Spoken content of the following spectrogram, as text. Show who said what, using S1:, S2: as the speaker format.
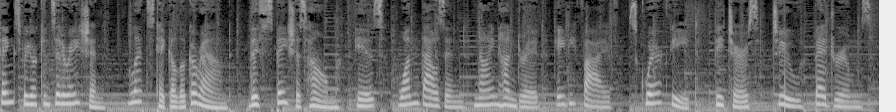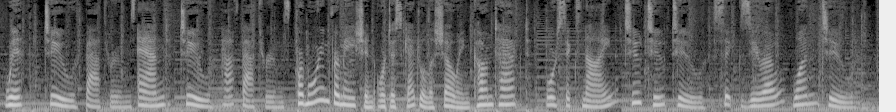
S1: Thanks for your consideration. Let's take a look around. This spacious home is 1,985 square feet. Features two bedrooms with two bathrooms and two half bathrooms. For more information or to schedule a showing, contact 469 222 6012.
